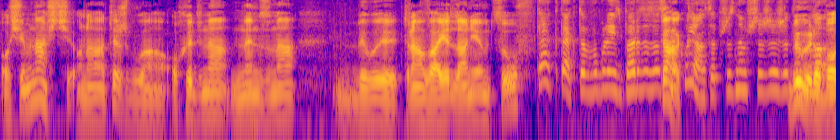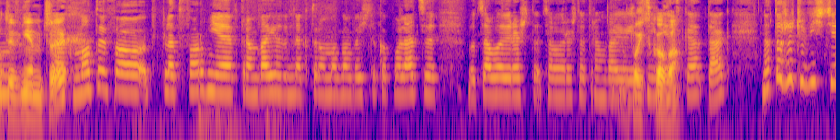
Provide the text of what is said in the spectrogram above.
18. Ona też była ohydna, nędzna. Były tramwaje dla Niemców. Tak, tak, to w ogóle jest bardzo zaskakujące. Przyznam szczerze, że. Tak. Były roboty w Niemczech. Tak, motyw o platformie w tramwaju, na którą mogą wejść tylko Polacy, bo cała reszta, cała reszta tramwaju Wojskowa. jest niemiecka, tak. No to rzeczywiście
